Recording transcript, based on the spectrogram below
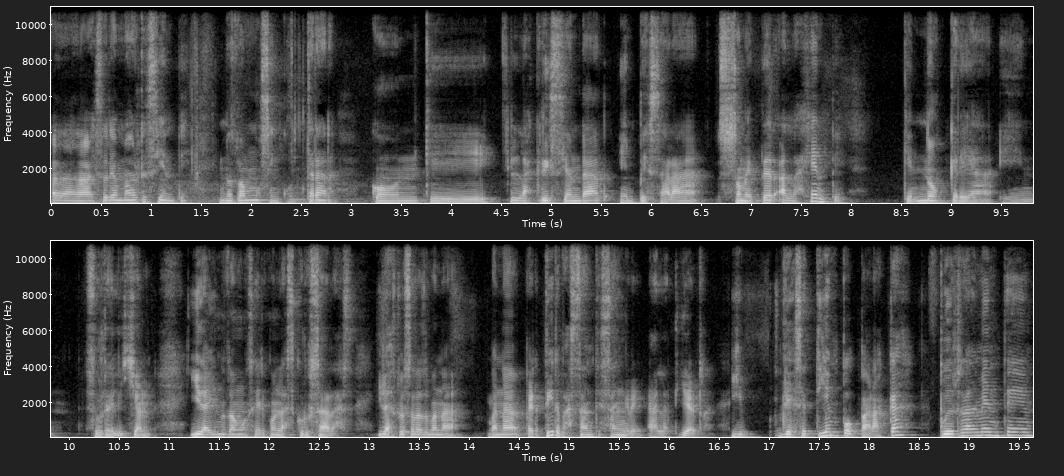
a la historia más reciente nos vamos a encontrar con que la cristiandad empezará a someter a la gente que no crea en su religión. Y de ahí nos vamos a ir con las cruzadas. Y las cruzadas van a, van a vertir bastante sangre a la tierra. Y de ese tiempo para acá, pues realmente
